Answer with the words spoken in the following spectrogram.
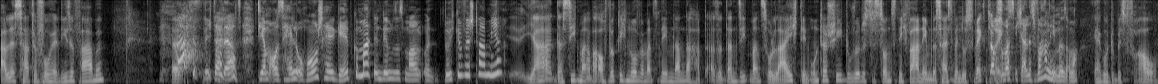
alles hatte vorher diese Farbe. Äh, das ist nicht dein Ernst. Die haben aus hell-orange, hell-gelb gemacht, indem sie es mal äh, durchgewischt haben hier? Ja, das sieht man aber auch wirklich nur, wenn man es nebeneinander hat. Also dann sieht man so leicht den Unterschied. Du würdest es sonst nicht wahrnehmen. Das heißt, wenn du es wegbringst... Glaubst du, was ich alles wahrnehme, sag mal? Ja gut, du bist Frau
